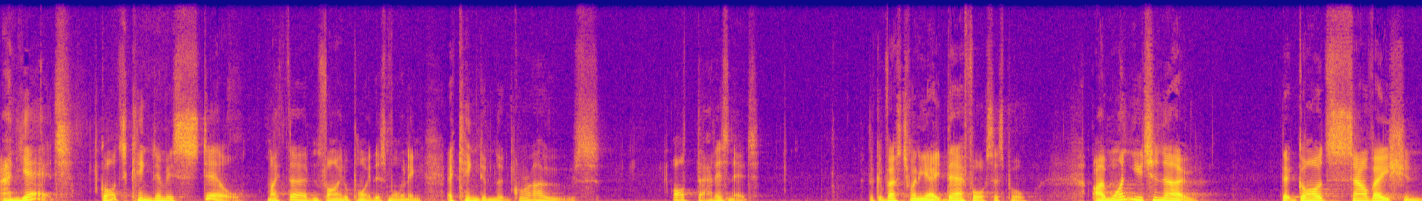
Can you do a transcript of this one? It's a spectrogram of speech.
And yet, God's kingdom is still My third and final point this morning a kingdom that grows. Odd that, isn't it? Look at verse 28. Therefore, says Paul, I want you to know that God's salvation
